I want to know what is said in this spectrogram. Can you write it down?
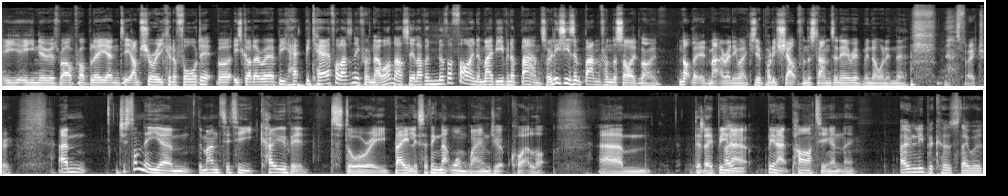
he, he knew as well, probably, and he, I'm sure he can afford it. But he's got to uh, be he- be careful, hasn't he? From now on, else he'll have another fine and maybe even a ban. So at least he isn't banned from the sideline. Not that it'd matter anyway, because he'd probably shout from the stands and hear him with no one in there. That's very true. Um, just on the um, the Man City COVID story, Bayliss. I think that one wound you up quite a lot. Um, that they've been Oh. out been out partying, haven't they? Only because they were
